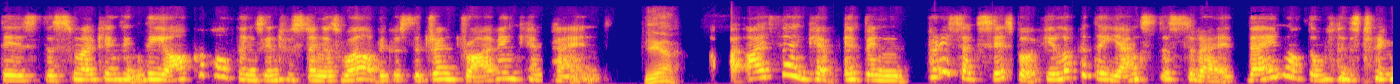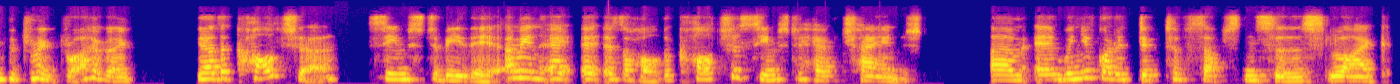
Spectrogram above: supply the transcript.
there's the smoking thing. The alcohol thing's interesting as well because the drink driving campaign yeah I think have, have, been pretty successful. If you look at the youngsters today, they're not the ones doing the drink driving. You know, the culture seems to be there. I mean, a, a, as a whole, the culture seems to have changed. Um, and when you've got addictive substances like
